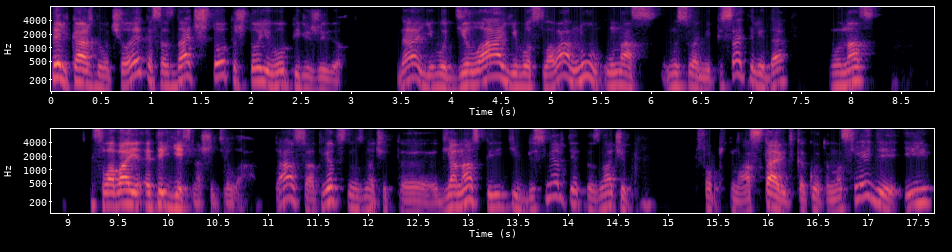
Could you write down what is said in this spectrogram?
Цель каждого человека создать что-то, что его переживет. Да, его дела, его слова. Ну, у нас, мы с вами писатели, да, у нас слова – это и есть наши дела. Да, соответственно, значит, э, для нас перейти в бессмертие, это значит, собственно, оставить какое-то наследие и э,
